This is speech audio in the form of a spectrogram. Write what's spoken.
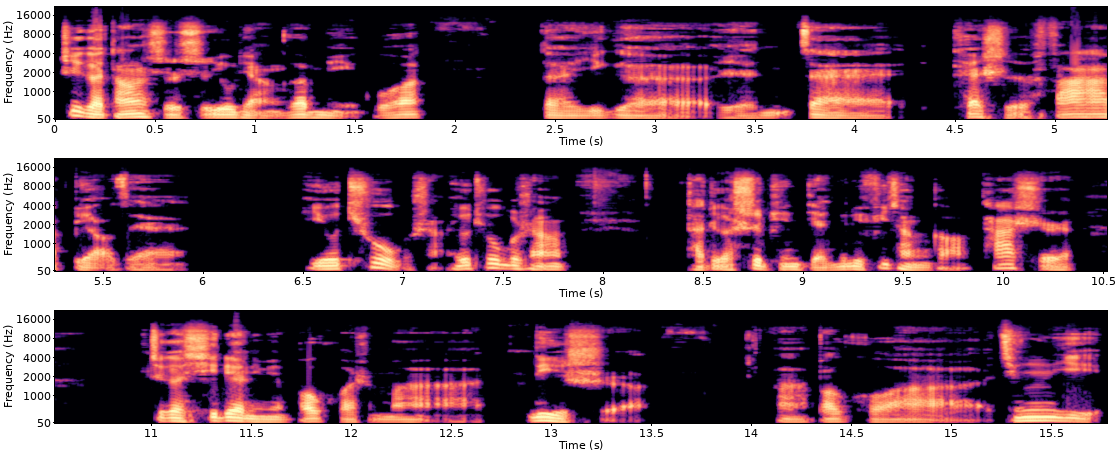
这个当时是有两个美国的一个人在开始发表在。YouTube 上，YouTube 上，它这个视频点击率非常高。它是这个系列里面包括什么历史啊，包括经济，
